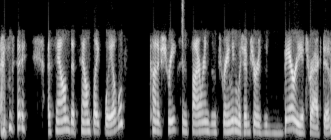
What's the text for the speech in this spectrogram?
a sound that sounds like whales, kind of shrieks and sirens and screaming, which I'm sure is very attractive.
